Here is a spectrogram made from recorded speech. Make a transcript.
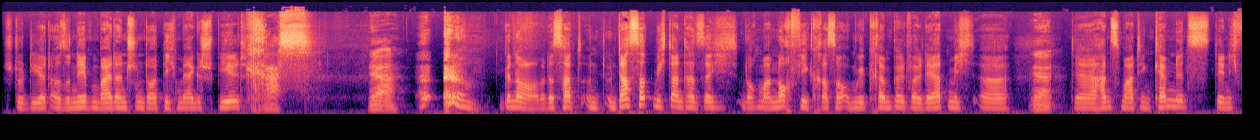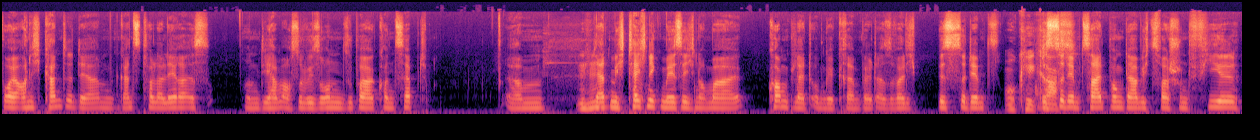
studiert. Also nebenbei dann schon deutlich mehr gespielt. Krass. Ja. Genau, aber das hat, und, und das hat mich dann tatsächlich noch mal noch viel krasser umgekrempelt, weil der hat mich, äh, Ja. der Hans-Martin Chemnitz, den ich vorher auch nicht kannte, der ein ganz toller Lehrer ist. Und die haben auch sowieso ein super Konzept. Ähm, Mhm. Der hat mich technikmäßig noch mal komplett umgekrempelt. Also weil ich bis zu dem, okay, bis zu dem Zeitpunkt, da habe ich zwar schon viel,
